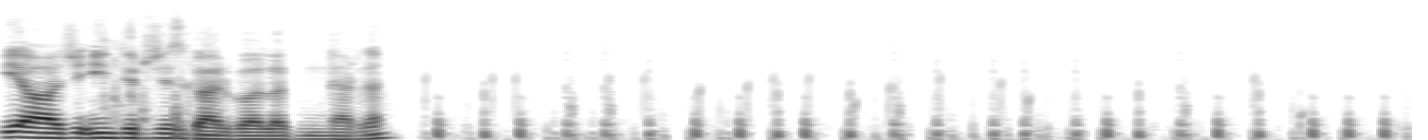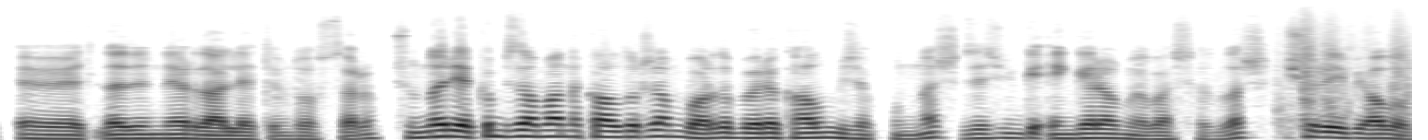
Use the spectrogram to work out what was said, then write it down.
Bir ağacı indireceğiz galiba ladinlerden. Evet, ladinleri de hallettim dostlarım. Şunları yakın bir zamanda kaldıracağım bu arada. Böyle kalmayacak bunlar. Bize çünkü engel almaya başladılar. Şurayı bir alalım.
